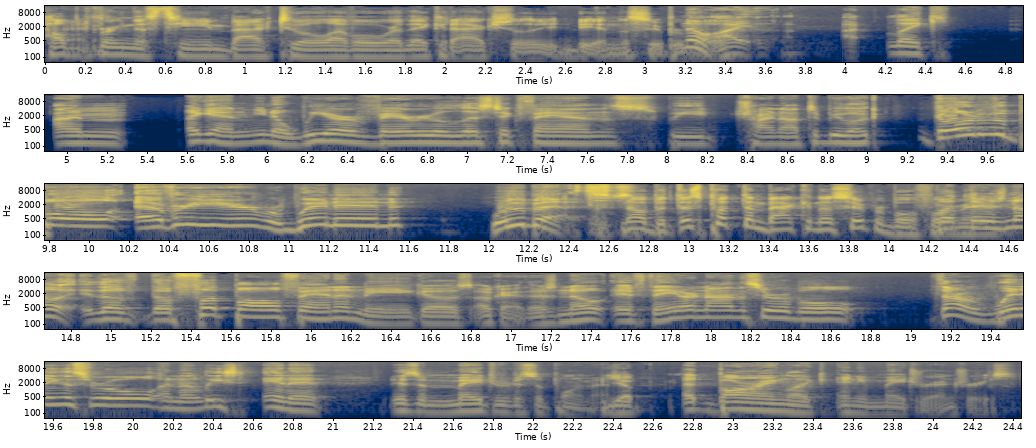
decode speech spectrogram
helped Christ. bring this team back to a level where they could actually be in the Super No, Bowl. I, I like. I'm again. You know, we are very realistic fans. We try not to be like go to the bowl every year. We're winning. We're the best. no, but this put them back in the Super Bowl for but me. there's no the the football fan in me goes okay. There's no if they are not in the Super Bowl, if they're not winning the Super Bowl and at least in it, it is a major disappointment. Yep. At barring like any major injuries,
